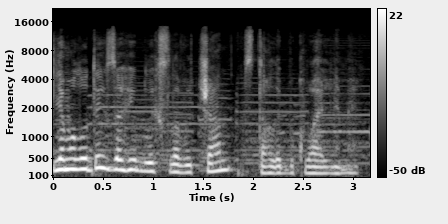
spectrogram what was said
для молодих загиблих славичан стали буквальними.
